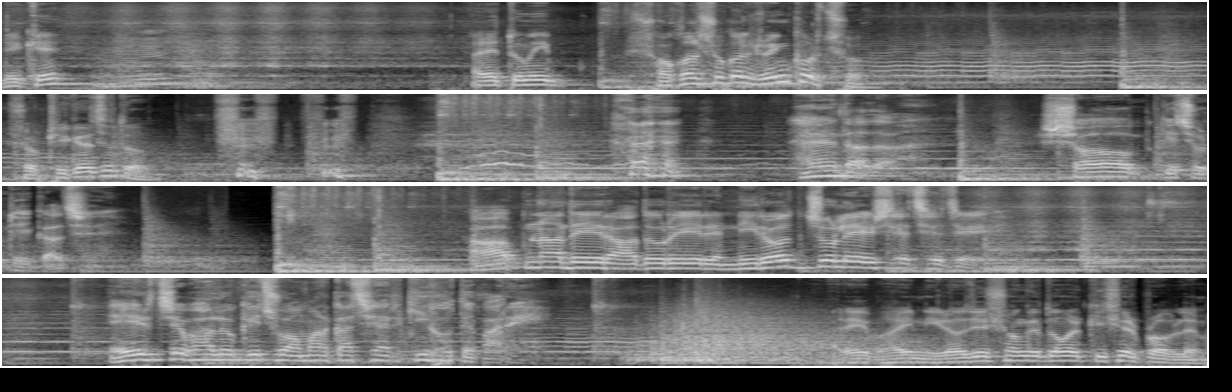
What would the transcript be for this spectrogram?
ডিকে? আরে তুমি সকাল সকাল ড্রিঙ্ক করছ? সব ঠিক আছে তো? হ্যাঁ দাদা সব কিছু ঠিক আছে। আপনাদের আদরের নীরজ চলে এসেছে যে এর চেয়ে ভালো কিছু আমার কাছে আর কি হতে পারে? আরে ভাই নীরজের সঙ্গে তোমার কিসের প্রবলেম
